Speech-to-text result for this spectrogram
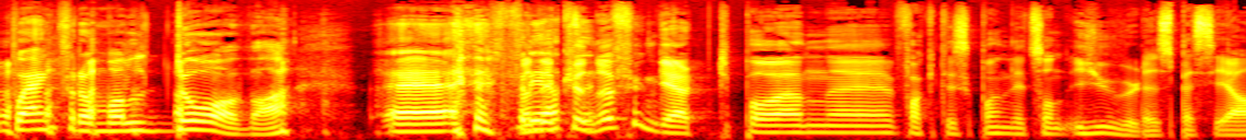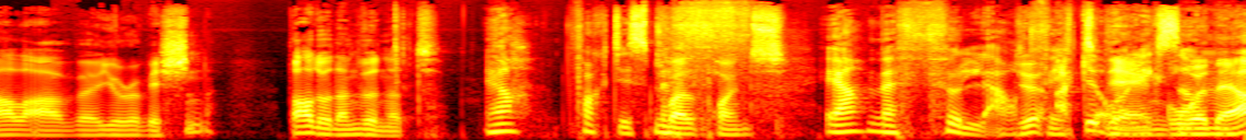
poeng fra Moldova. Eh, Men det at- kunne fungert på en, eh, faktisk på en litt sånn julespesial av Eurovision. Da hadde jo den vunnet. Ja, faktisk. Med 12 points. Ja, med full Du, outfit. er ikke det en liksom- god idé?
